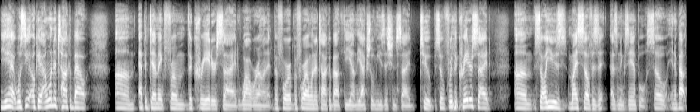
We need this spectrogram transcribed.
Yeah, well, see, okay, I want to talk about um, epidemic from the creator side while we're on it. Before before I want to talk about the um, the actual musician side too. So for the creator side, um, so I'll use myself as a, as an example. So in about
